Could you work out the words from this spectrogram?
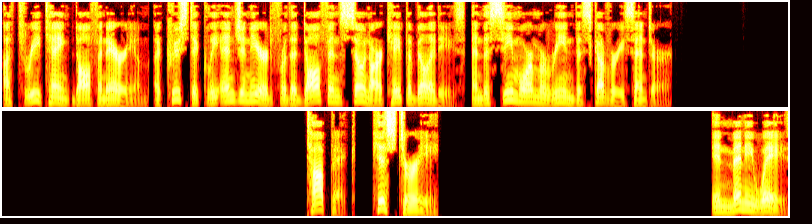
a three-tank dolphinarium acoustically engineered for the dolphin's sonar capabilities, and the Seymour Marine Discovery Center. History In many ways,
